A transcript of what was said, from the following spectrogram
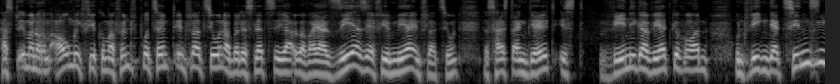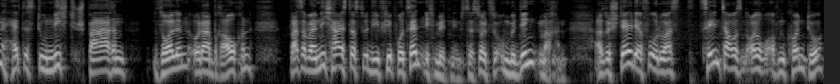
hast du immer noch im Augenblick 4,5% Inflation, aber das letzte Jahr über war ja sehr, sehr viel mehr Inflation. Das heißt, dein Geld ist weniger wert geworden und wegen der Zinsen hättest du nicht sparen sollen oder brauchen. Was aber nicht heißt, dass du die 4% nicht mitnimmst. Das sollst du unbedingt machen. Also stell dir vor, du hast 10.000 Euro auf dem Konto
